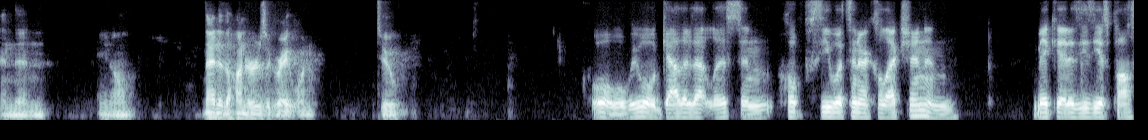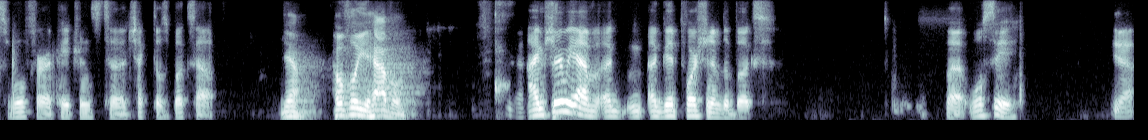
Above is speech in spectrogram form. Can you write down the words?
And then, you know, Night of the Hunter is a great one too. Cool. Well, we will gather that list and hope see what's in our collection and make it as easy as possible for our patrons to check those books out. Yeah, hopefully you have them. I'm sure we have a, a good portion of the books, but we'll see. Yeah,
